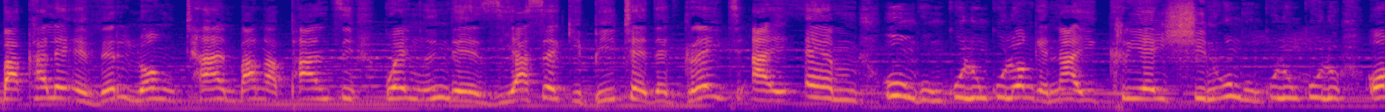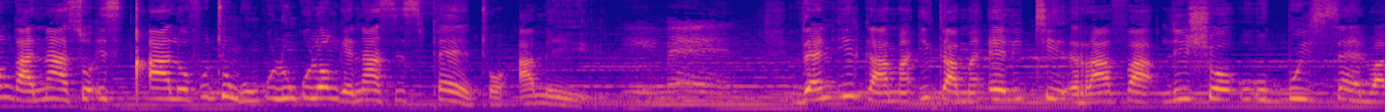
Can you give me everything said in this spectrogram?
bakhale a very long time bangaphansi kwengcindezi yaseGibhithe the great I am ungunkulunkulu ongenayo icreation ungunkulunkulu onganaso isiqalo futhi ungunkulunkulu ongenaso isiphetho. Amen. Amen. then igama igama elithi Rafa lisho ukubuyiselwa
